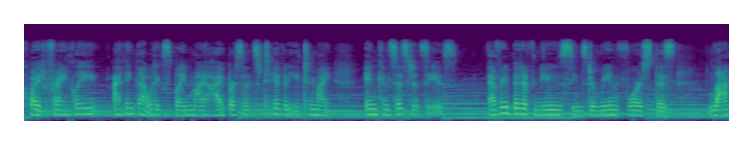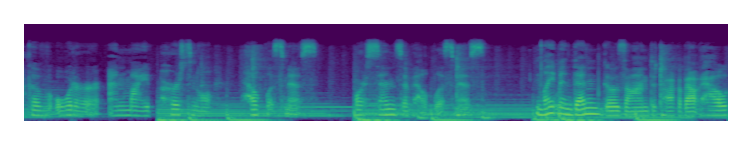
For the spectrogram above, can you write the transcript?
Quite frankly, I think that would explain my hypersensitivity to my inconsistencies. Every bit of news seems to reinforce this lack of order and my personal helplessness or sense of helplessness. Lightman then goes on to talk about how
